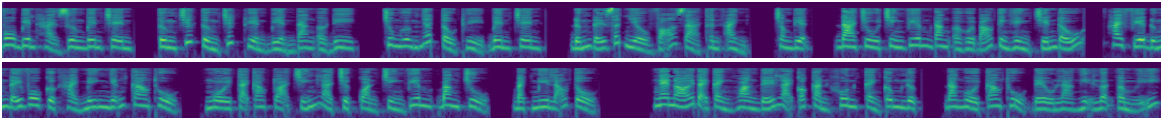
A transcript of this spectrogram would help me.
vô biên hải dương bên trên, từng chiếc từng chiếc thuyền biển đang ở đi. Trung ương nhất tàu thủy bên trên đứng đấy rất nhiều võ giả thân ảnh. Trong điện, đa chủ trình viêm đang ở hồi báo tình hình chiến đấu. Hai phía đứng đấy vô cực hải minh những cao thủ ngồi tại cao tọa chính là trực quản trình viêm băng chủ bạch mi lão tổ. Nghe nói đại cảnh hoàng đế lại có càn khôn cảnh công lực, đang ngồi cao thủ đều là nghị luận ầm ĩ.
